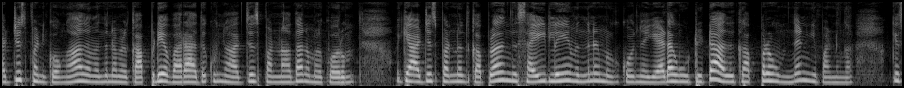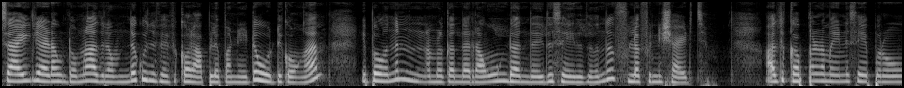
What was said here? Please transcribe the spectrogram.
அட்ஜஸ்ட் பண்ணிக்கோங்க. அதை வந்து நம்மளுக்கு அப்படியே வராது. கொஞ்சம் அட்ஜஸ்ட் பண்ணால் தான் நம்மளுக்கு வரும். ஓகே அட்ஜஸ்ட் பண்ணதுக்கப்புறம் இந்த சைட்லேயும் வந்து நம்மளுக்கு கொஞ்சம் இடம் விட்டுட்டு அதுக்கப்புறம் வந்து நீங்கள் பண்ணுங்கள் ஓகே சைடில் இடம் விட்டோம்னா அதில் வந்து கொஞ்சம் ஃபெஃபிகால் அப்ளை பண்ணிவிட்டு ஒட்டிக்கோங்க. இப்போ வந்து நம்மளுக்கு அந்த ரவுண்டு அந்த இது செய்கிறது வந்து ஃபுல்லாக ஃபினிஷ் ஆகிடுச்சு அதுக்கப்புறம் நம்ம என்ன செய்ய போகிறோம்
